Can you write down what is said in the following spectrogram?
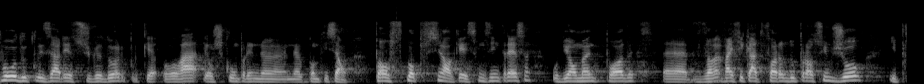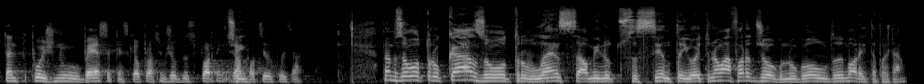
pôde utilizar esse jogador, porque lá eles cumprem na, na, competição. Para o futebol profissional, que é isso que nos interessa, o Diomande pode, uh, vai ficar de fora do próximo jogo e, portanto, depois no Bessa, penso que é o próximo jogo do Sporting, Sim. já pode ser utilizado. Vamos a outro caso, outro lance ao minuto 68. Não há fora de jogo no gol de Morita, pois não?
